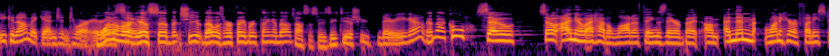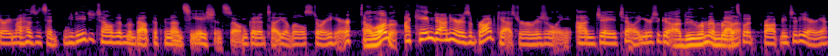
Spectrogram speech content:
economic engine to our area. One of our So, guests said that she that was her favorite thing about Johnson City ETSU. There you go. Isn't that cool? So, so I know I had a lot of things there, but um, and then want to hear a funny story. My husband said you need to tell them about the pronunciation, so I'm going to tell you a little story here. I love it. I came down here as a broadcaster originally on JHL years ago. I do remember That's that. what brought me to the area.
